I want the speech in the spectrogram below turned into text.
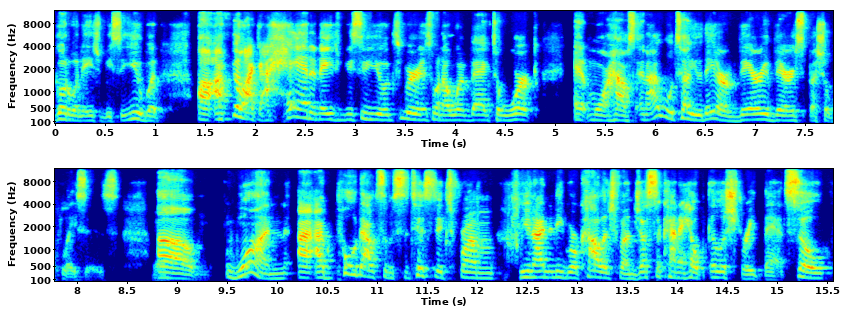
go to an HBCU. But uh, I feel like I had an HBCU experience when I went back to work at Morehouse, and I will tell you they are very, very special places. Yeah. Um, one, I, I pulled out some statistics from the United Negro College Fund just to kind of help illustrate that. So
